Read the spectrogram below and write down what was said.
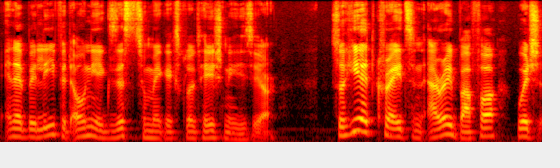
and I believe it only exists to make exploitation easier. So here it creates an array buffer which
